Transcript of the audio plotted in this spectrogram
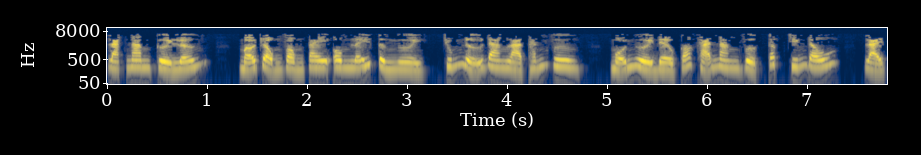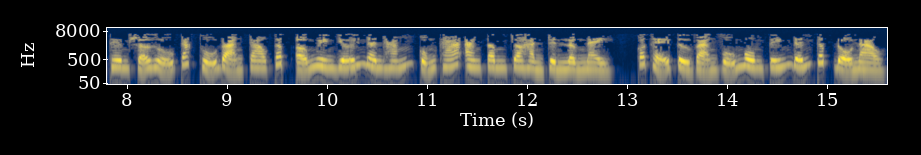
Lạc Nam cười lớn, mở rộng vòng tay ôm lấy từng người, chúng nữ đang là thánh vương, mỗi người đều có khả năng vượt cấp chiến đấu, lại thêm sở hữu các thủ đoạn cao cấp ở nguyên giới nên hắn cũng khá an tâm cho hành trình lần này, có thể từ vạn vũ môn tiến đến cấp độ nào,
